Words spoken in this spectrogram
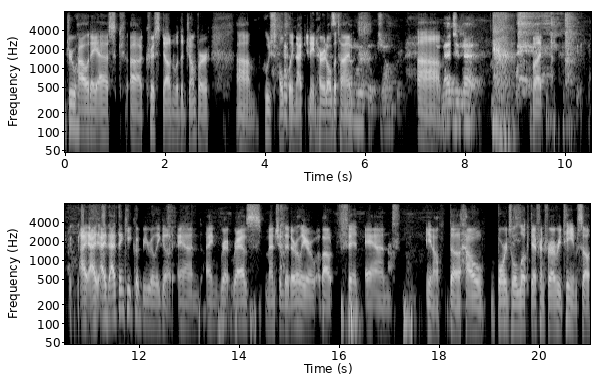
Jrue Holiday esque, uh, Kris Dunn with a jumper, um, who's hopefully not getting hurt all the time. with a jumper. Um, Imagine that. but I, I I think he could be really good, and and Raz mentioned it earlier about fit and you know the how boards will look different for every team. So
